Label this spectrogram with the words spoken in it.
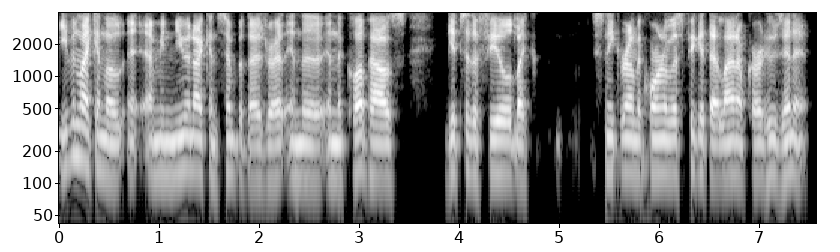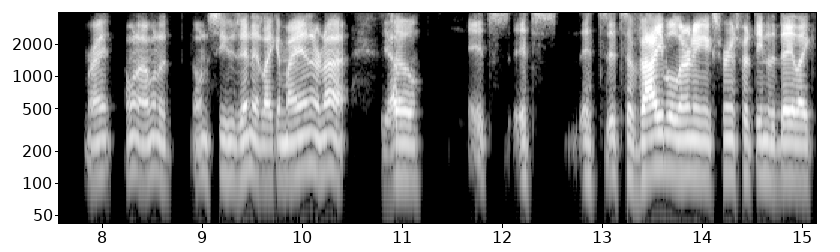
even like in the i mean you and i can sympathize right in the in the clubhouse get to the field like sneak around the corner let's peek at that lineup card who's in it right i want to i want to i want to see who's in it like am i in or not Yep. so it's it's it's it's a valuable learning experience but at the end of the day like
